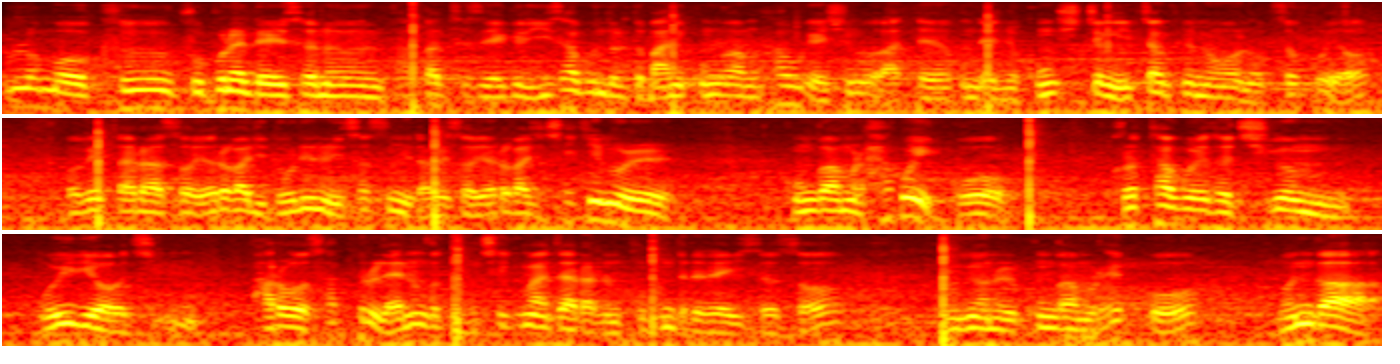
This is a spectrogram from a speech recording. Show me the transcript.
물론 뭐 그 부분에 대해서는 바깥에서 이사분들도 많이 공감을 하고 계신 것 같아요. 근데 이제 공식적인 입장 표명은 없었고요. 거기에 따라서 여러 가지 논의는 있었습니다. 그래서 여러 가지 책임을 공감을 하고 있고 그렇다고 해서 지금 오히려 지금 바로 사표를 내는 것도 무책임하다라는 부분들에 있어서 의견을 공감을 했고 뭔가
